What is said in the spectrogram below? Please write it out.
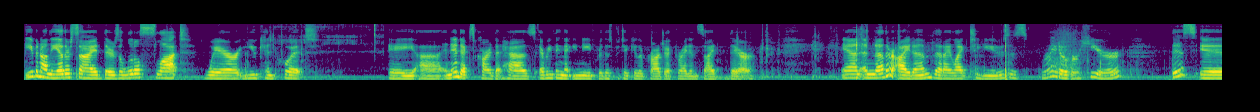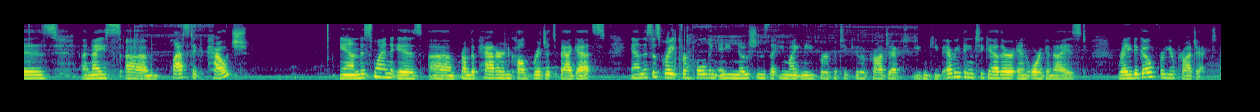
even on the other side, there's a little slot where you can put a, uh, an index card that has everything that you need for this particular project right inside there. And another item that I like to use is right over here. This is a nice um, plastic pouch. And this one is um, from the pattern called Bridget's Baguettes. And this is great for holding any notions that you might need for a particular project. You can keep everything together and organized, ready to go for your project.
